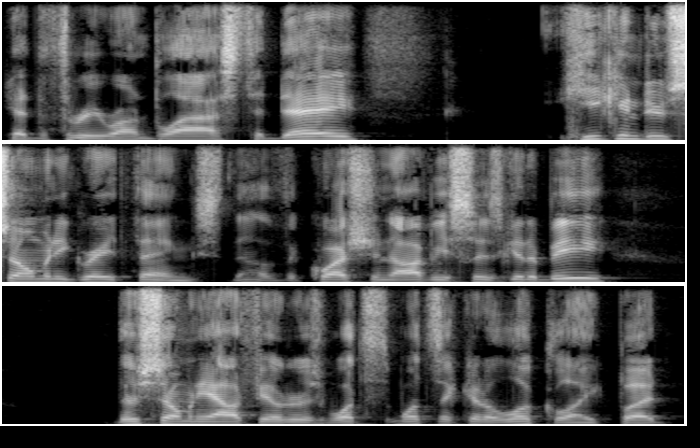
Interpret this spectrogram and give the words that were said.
He had the three-run blast today. He can do so many great things. Now the question obviously is going to be there's so many outfielders. What's what's it going to look like? But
